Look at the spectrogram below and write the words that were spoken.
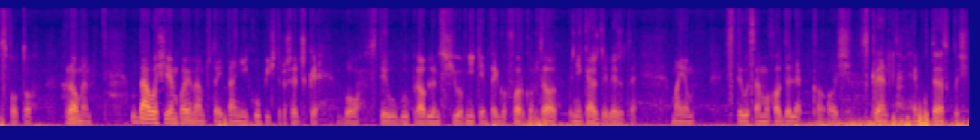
z fotochromem. Udało się, powiem Wam, tutaj taniej kupić troszeczkę, bo z tyłu był problem z siłownikiem tego For Control, bo nie każdy wie, że te mają z tyłu samochody lekko oś skrętna. Jakby teraz ktoś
